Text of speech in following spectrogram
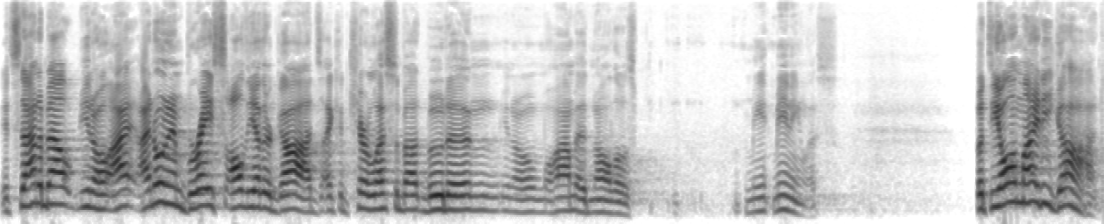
It's not about, you know, I, I don't embrace all the other gods. I could care less about Buddha and, you know, Muhammad and all those me- meaningless. But the Almighty God,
